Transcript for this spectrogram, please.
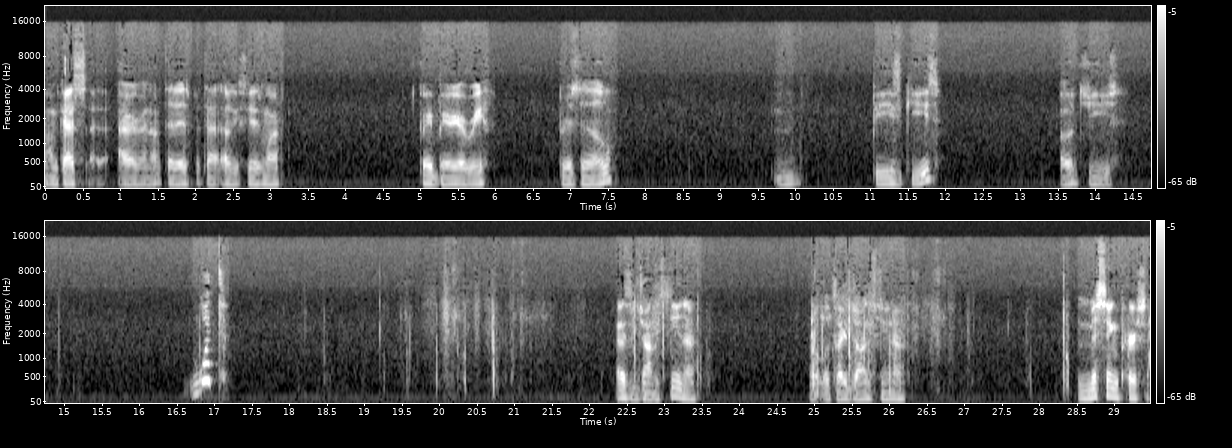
Comcast, I, I don't even know what that is, but that obviously is more. Great Barrier Reef. Brazil. Bee Gees. Oh jeez. What? That's John Cena. What looks like John Cena. Missing person.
